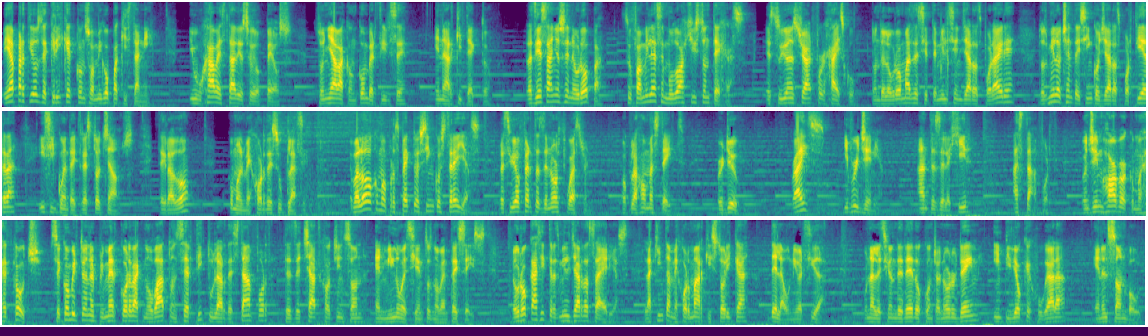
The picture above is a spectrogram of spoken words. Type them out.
Veía partidos de cricket con su amigo pakistaní. Dibujaba estadios europeos. Soñaba con convertirse en arquitecto. Tras 10 años en Europa, su familia se mudó a Houston, Texas. Estudió en Stratford High School, donde logró más de 7.100 yardas por aire, 2.085 yardas por tierra y 53 touchdowns. Se graduó como el mejor de su clase. Evaluado como prospecto de 5 estrellas, recibió ofertas de Northwestern, Oklahoma State, Purdue, Rice y Virginia, antes de elegir a Stanford. Con Jim Harbaugh como head coach, se convirtió en el primer quarterback novato en ser titular de Stanford desde Chad Hutchinson en 1996. Logró casi 3.000 yardas aéreas, la quinta mejor marca histórica de la universidad. Una lesión de dedo contra Notre Dame impidió que jugara en el Sun Bowl.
